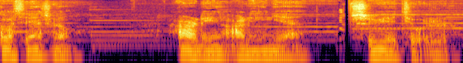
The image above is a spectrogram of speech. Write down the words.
赵先生，二零二零年十月九日。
